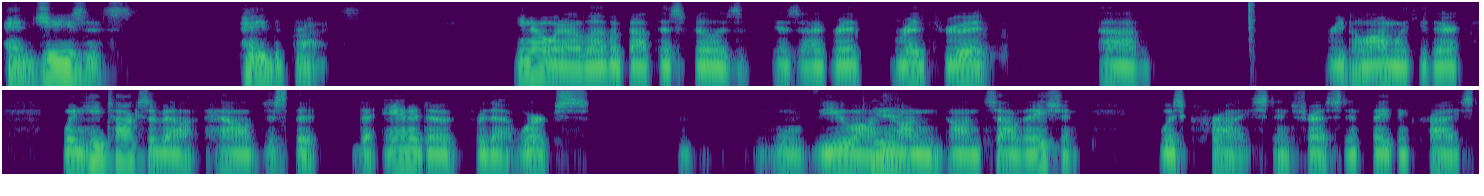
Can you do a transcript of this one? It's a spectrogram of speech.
And Jesus paid the price. You know what I love about this, Phil, is is I read read through it, um, reading along with you there, when he talks about how just the the antidote for that works view on yeah. on on salvation was Christ and trust and faith in Christ,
